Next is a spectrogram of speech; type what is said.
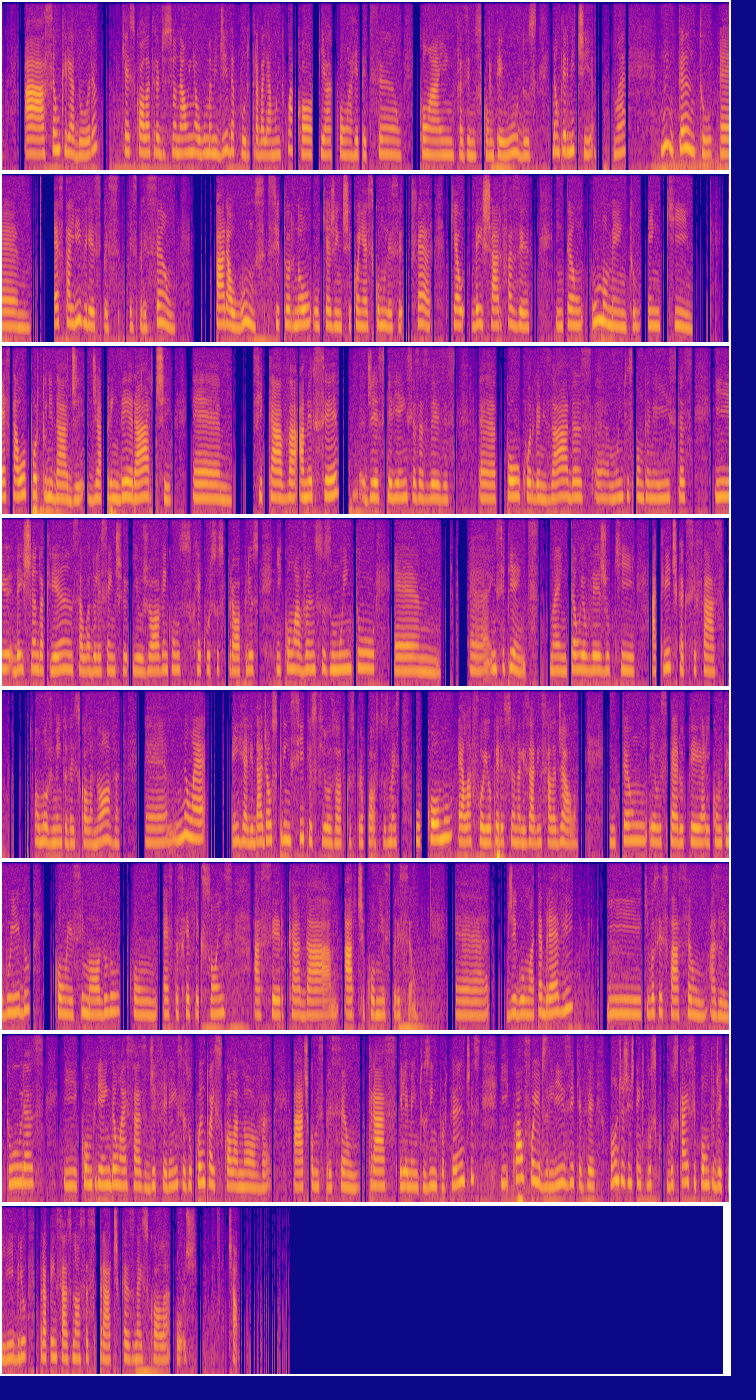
à ação criadora que a escola tradicional, em alguma medida, por trabalhar muito com a cópia, com a repetição, com a ênfase nos conteúdos, não permitia, não é? No entanto, é, esta livre expressão para alguns se tornou o que a gente conhece como laissez-faire, que é o deixar fazer. Então, um momento em que esta oportunidade de aprender arte é, ficava à mercê de experiências às vezes é, pouco organizadas, é, muito espontaneístas e deixando a criança, o adolescente e o jovem com os recursos próprios e com avanços muito é, é, incipientes. Não é? Então eu vejo que a crítica que se faz ao movimento da escola nova é, não é em realidade aos princípios filosóficos propostos, mas o como ela foi operacionalizada em sala de aula. Então, eu espero ter aí contribuído com esse módulo, com estas reflexões acerca da arte como expressão. É, digo um até breve e que vocês façam as leituras e compreendam essas diferenças, o quanto a escola nova, a arte como expressão, traz elementos importantes e qual foi o deslize, quer dizer, onde a gente tem que bus buscar esse ponto de equilíbrio para pensar as nossas práticas na escola hoje. Tchau!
